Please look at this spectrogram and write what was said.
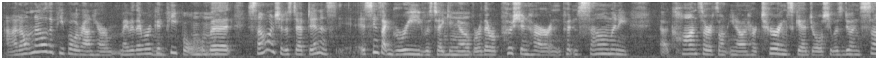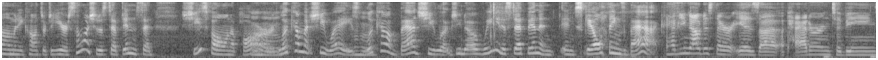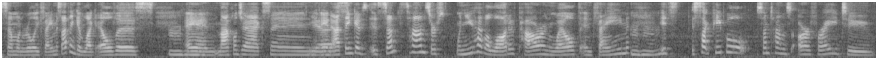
I don't know the people around here. Maybe they were good mm-hmm. people, mm-hmm. but someone should have stepped in. And it seems like greed was taking mm-hmm. over. They were pushing her and putting so many. Uh, concerts on you know on her touring schedule she was doing so many concerts a year someone should have stepped in and said she's falling apart. Look how much she weighs. Look how bad she looks you know? We need to step in and, and scale things back. Have you noticed there is a, a pattern to being someone really famous? I think of like Elvis and Michael Jackson, and I Mm-hmm. Think of it's sometimes there's when you have a lot of power and wealth and fame, Mm-hmm. it's it's like people sometimes are afraid to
